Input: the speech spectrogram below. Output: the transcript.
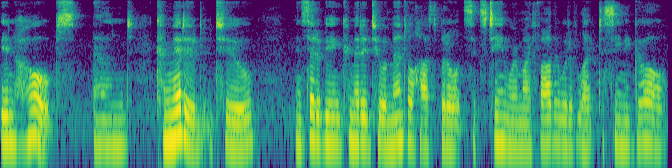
in hopes and committed to instead of being committed to a mental hospital at 16 where my father would have liked to see me go,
